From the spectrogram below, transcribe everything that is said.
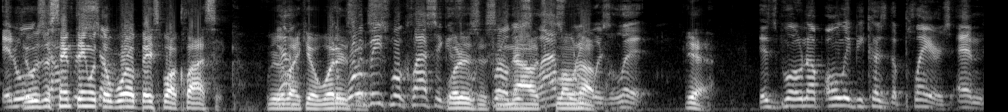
it'll. It was the same thing with the. World Baseball Classic. We were Yeah. like, "Yo, what the is World this?" Baseball Classic. What is, is this? Bro, And this now it's last blown one up. was lit. Yeah, It's blown up only because the players. And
